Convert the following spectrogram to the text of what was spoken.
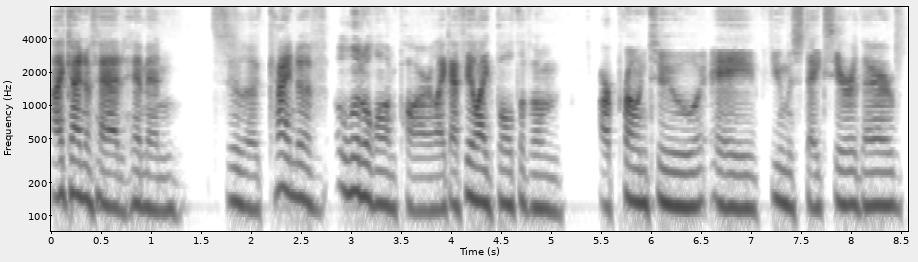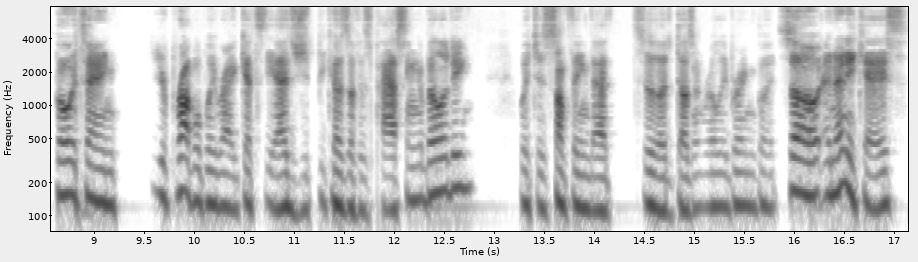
I kind of had him and Süle kind of a little on par. Like I feel like both of them are prone to a few mistakes here or there. Boateng, you're probably right, gets the edge because of his passing ability, which is something that Süle doesn't really bring. But so in any case,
